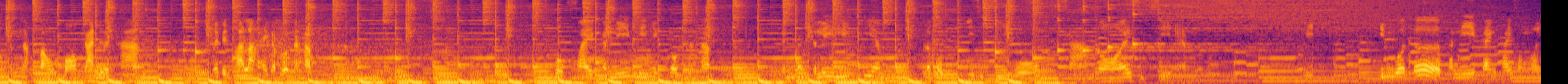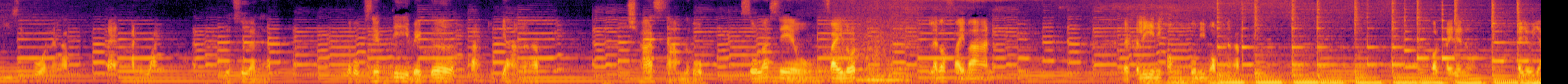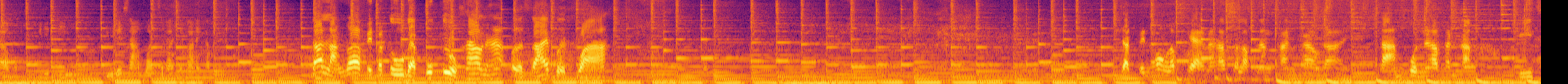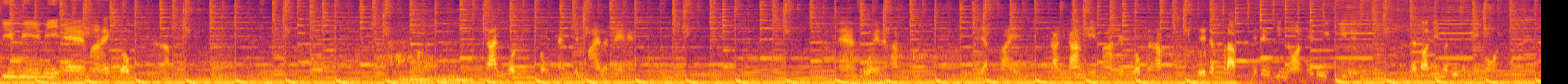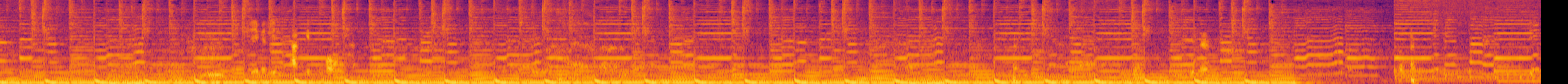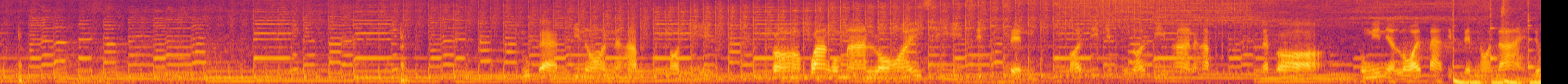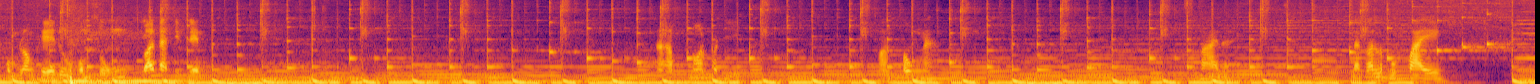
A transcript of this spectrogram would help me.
น้ำหนักเบาเหมาะการเดินทาง ไม่เป็นภาระให้กับรถนะครับระบบไฟคันนี้มีให้ครบนะครับ เป็นแบตเตอรี่ลิเธียม ระบบ 24 โวลต์ 314 แอมป์มีอินเวอร์เตอร์คันนี้แปลงไฟ 220 โวลต์นะครับ 8,000 วัตต์เหลือเฟือนะครับ ระบบเซฟตี้เบรกเกอร์ตัดทุกอย่างนะครับ ชาร์จ 3 ระบบ โซลาร์เซลล์ ไฟรถ แล้วก็ไฟบ้าน แบตเตอรี่นี่ของโทนี่บ็อกนะครับปลอดภัยแน่นอนใช้ยาวๆของฟิลิปปินส์อยู่ได้ 3 วันสบายๆครับ ด้านหลังก็เป็นประตูแบบปุ๊บตู้กับข้าวนะฮะ เปิดซ้ายเปิดขวา จัดเป็นห้องรับแขกนะครับสำหรับนั่งทานข้าวได้ 3 คนนะครับท่านต่ำมีทีวีมีแอร์มาให้ครบนะครับ ด้านบนตกแต่งเป็นไม้ละแน ร์ สวยนะครับประหยัดไฟด้านข้างมีม่านให้ครบนะครับเดี๋ยวจะปรับให้เป็นที่นอนให้ดูอีกทีหนึงแต่ตอนนี้มาดูตรงนี้ก่อนนี่เป็นลิ้นชักเก็บของครับเห็นไหมรูปแบบที่นอนนะครับ ตอนนี้ ก็กว้างประมาณ 140 เซน 140ถึง145 นะครับ แล้วก็ตรงนี้เนี่ย 180 เซนนอนได้ เดี๋ยวผมลองเทสดู ผมสูง 180 เซนนะครับ นอนพอดี นอนตรงนะ สบายเลย แล้วก็ระบบไฟ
